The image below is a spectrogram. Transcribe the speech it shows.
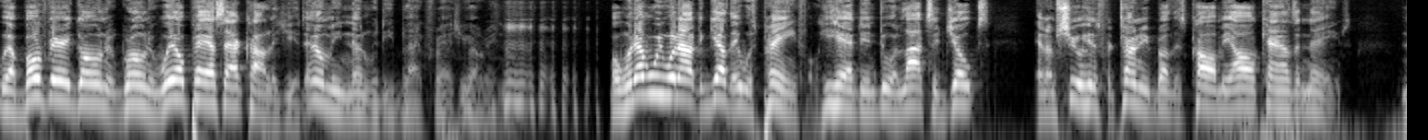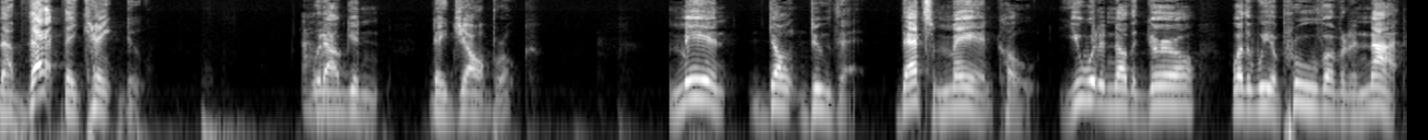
We are both very grown and grown and well past our college years. That don't mean nothing with these black fresh. You already know. but whenever we went out together, it was painful. He had to endure lots of jokes, and I'm sure his fraternity brothers called me all kinds of names. Now that they can't do uh-huh. without getting their jaw broke. Men don't do that. That's man code. You with another girl, whether we approve of it or not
